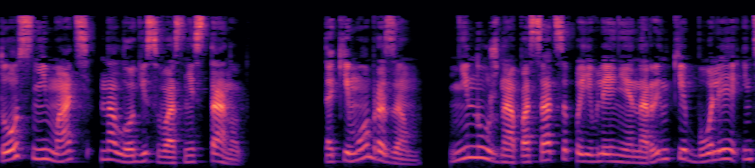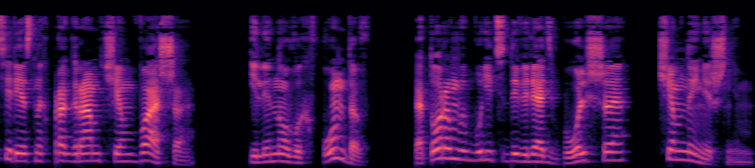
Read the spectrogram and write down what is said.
то снимать налоги с вас не станут. Таким образом, не нужно опасаться появления на рынке более интересных программ, чем ваша, или новых фондов, которым вы будете доверять больше, чем нынешним.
